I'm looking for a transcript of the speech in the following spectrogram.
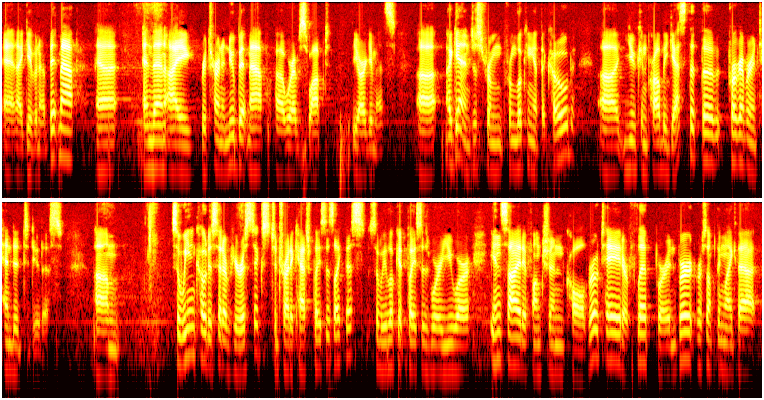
And I give it a bitmap. Uh, and then I return a new bitmap uh, where I've swapped the arguments. again, just from, from looking at the code, you can probably guess that the programmer intended to do this. Um, so we encode a set of heuristics to try to catch places like this. So we look at places where you are inside a function called rotate or flip or invert or something like that.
